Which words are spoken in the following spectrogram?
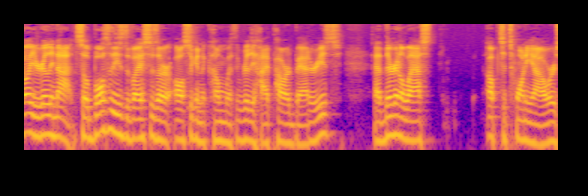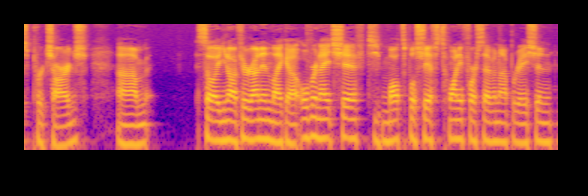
No, you're really not. So both of these devices are also going to come with really high powered batteries. Uh, they're going to last up to 20 hours per charge. Um, so, you know, if you're running like an overnight shift, multiple shifts, 24 7 operation,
